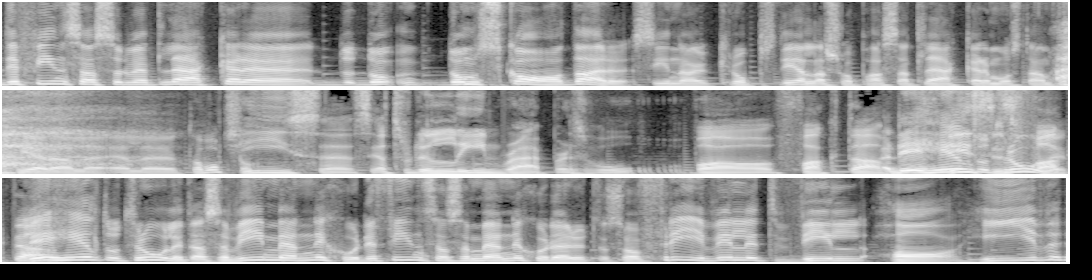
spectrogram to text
det finns alltså, du vet läkare, de, de, skadar sina kroppsdelar så pass att läkare måste amputera eller, eller ta bort dem. Jesus, jag trodde lean rappers var, fucked up. Det är helt This is otroligt. Det är helt otroligt. Alltså, vi människor, det finns alltså människor där ute som frivilligt vill ha hiv,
